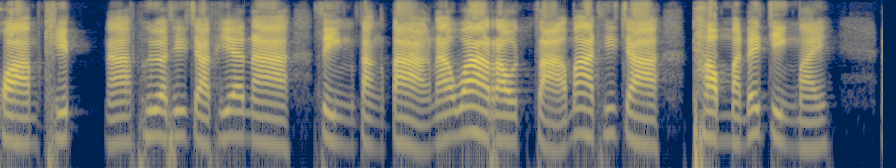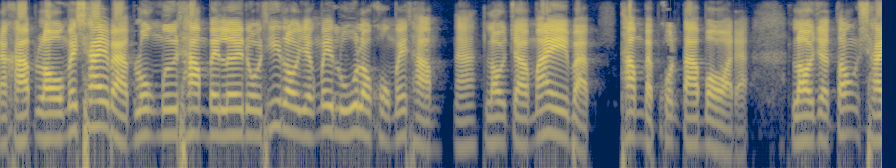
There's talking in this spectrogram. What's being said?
ความคิดนะเพื่อที่จะพิจารณาสิ่งต่างๆนะว่าเราสามารถที่จะทำมันได้จริงไหมนะครับเราไม่ใช่แบบลงมือทำไปเลยโดยที่เรายังไม่รู้เราคงไม่ทำนะเราจะไม่แบบทำแบบคนตาบอดอะ่ะเราจะต้องใช้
